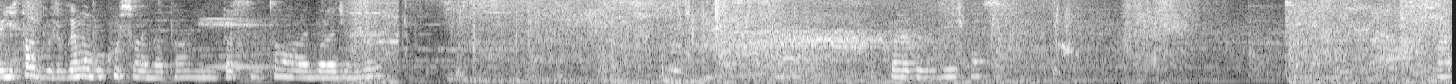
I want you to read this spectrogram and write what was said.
Ouais, Listar bouge vraiment beaucoup sur la map. hein. Il passe son temps dans la jungle. Si. Pas la bonne idée, je pense. Voilà.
